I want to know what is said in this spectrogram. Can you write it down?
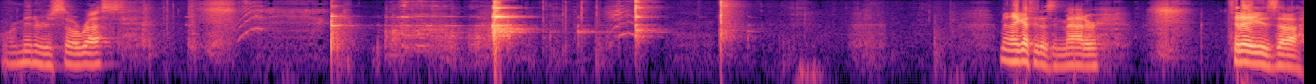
or a minute or so rest. I mean, I guess it doesn't matter. Today is, uh,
